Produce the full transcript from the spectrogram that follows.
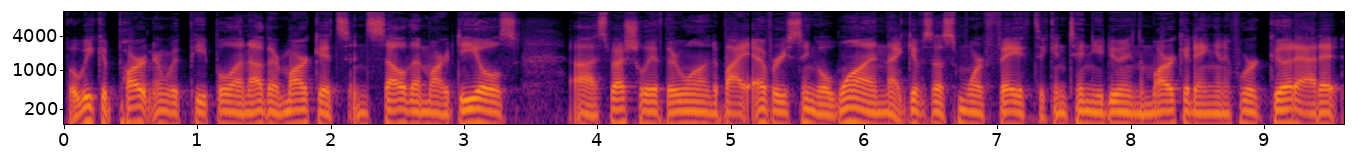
but we could partner with people in other markets and sell them our deals, uh, especially if they're willing to buy every single one. That gives us more faith to continue doing the marketing. And if we're good at it,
